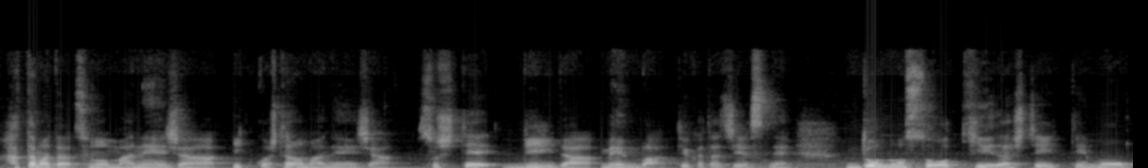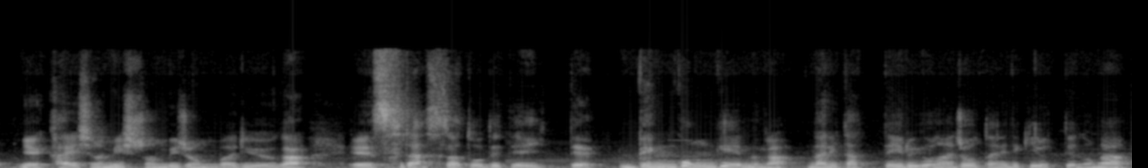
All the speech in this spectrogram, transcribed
はたまたそのマネージャー、1個下のマネージャー、そしてリーダー、メンバーっていう形ですね、どの層を切り出していても、会社のミッション、ビジョン、バリューがスラスラと出ていって、伝言ゲームが成り立っているような状態にできるっていうのが、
